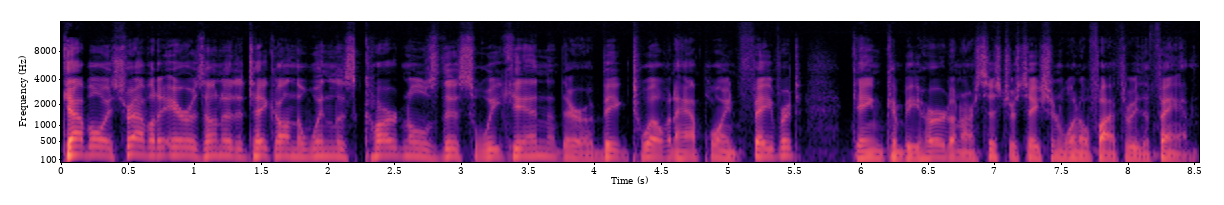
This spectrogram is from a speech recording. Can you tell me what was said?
Cowboys travel to Arizona to take on the winless Cardinals this weekend. They're a big 12 and a half point favorite. Game can be heard on our sister station 1053 The Fan.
